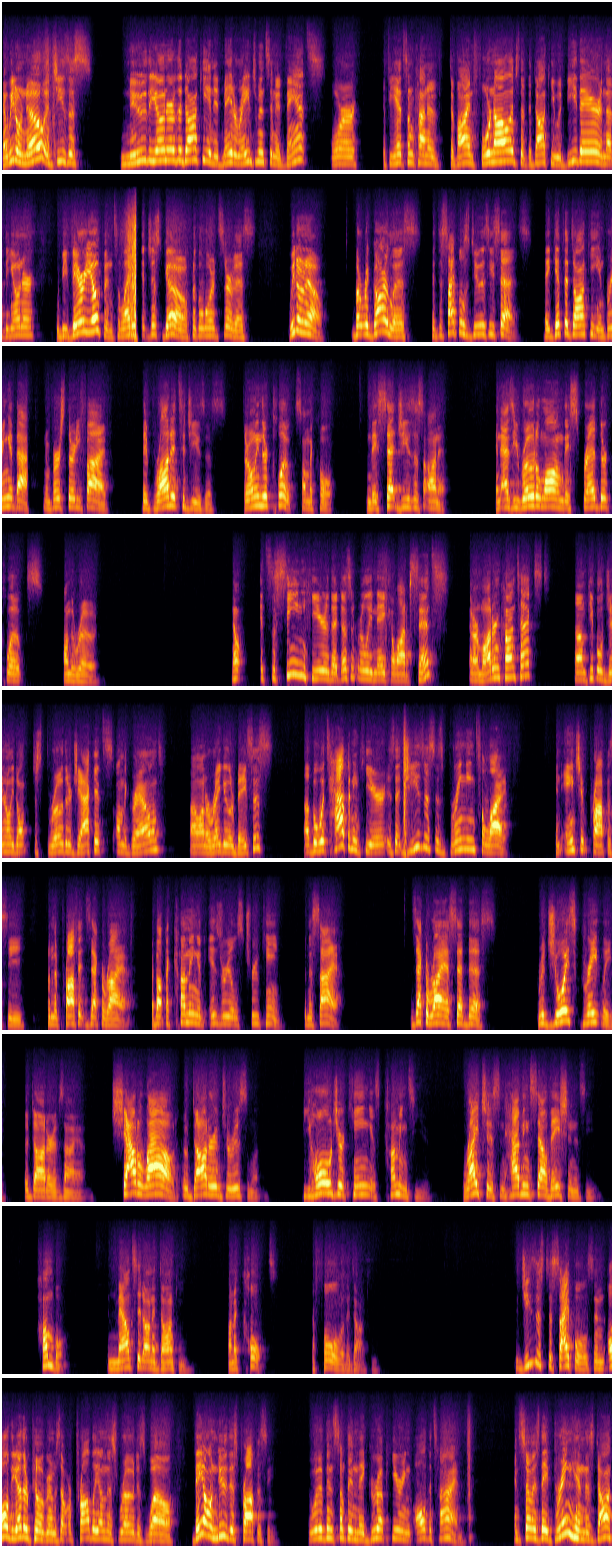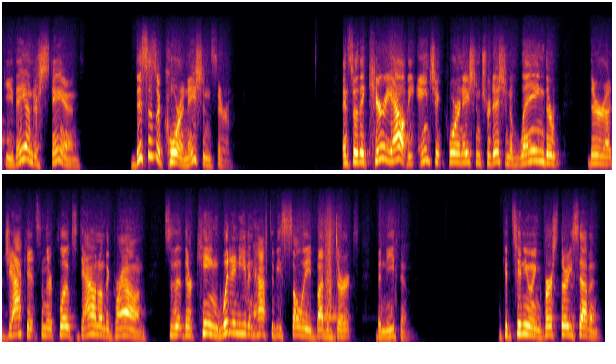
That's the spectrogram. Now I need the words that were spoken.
Now, we don't know if Jesus knew the owner of the donkey and had made arrangements in advance, or if he had some kind of divine foreknowledge that the donkey would be there and that the owner would be very open to letting it just go for the Lord's service. We don't know. But regardless, the disciples do as he says. They get the donkey and bring it back. And in verse 35, they brought it to Jesus, throwing their cloaks on the colt, and they set Jesus on it. And as he rode along, they spread their cloaks on the road. Now, it's a scene here that doesn't really make a lot of sense in our modern context. Um, people generally don't just throw their jackets on the ground uh, on a regular basis. Uh, but what's happening here is that Jesus is bringing to life an ancient prophecy from the prophet Zechariah about the coming of Israel's true king, the Messiah. Zechariah said this Rejoice greatly, O daughter of Zion. Shout aloud, O daughter of Jerusalem. Behold, your king is coming to you. Righteous and having salvation is he, humble and mounted on a donkey, on a colt, the foal of a donkey. Jesus' disciples and all the other pilgrims that were probably on this road as well, they all knew this prophecy. It would have been something they grew up hearing all the time. And so as they bring him this donkey, they understand this is a coronation ceremony. And so they carry out the ancient coronation tradition of laying their, their uh, jackets and their cloaks down on the ground so that their king wouldn't even have to be sullied by the dirt beneath him. Continuing, verse 37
